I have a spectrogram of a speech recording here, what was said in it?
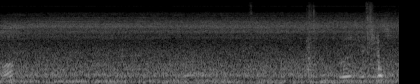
뭐? 보여주기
